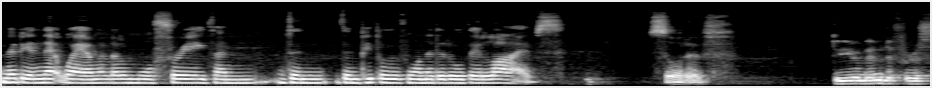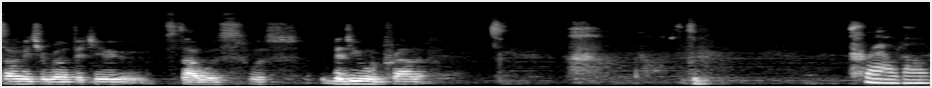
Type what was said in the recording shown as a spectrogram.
maybe in that way I'm a little more free than than than people who've wanted it all their lives. Sort of. Do you remember the first song that you wrote that you thought was was that you were proud of? Proud of.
